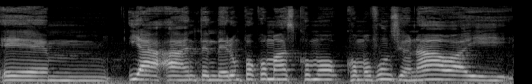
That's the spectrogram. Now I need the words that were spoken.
em, y a, entender un poco más cómo, cómo funcionaba y,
